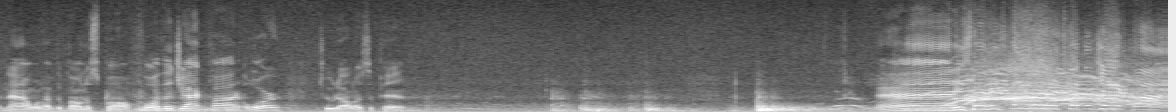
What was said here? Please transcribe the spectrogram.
And now we'll have the bonus ball for the jackpot or $2 a pin. And he's there. He's got it. He's got the jackpot.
